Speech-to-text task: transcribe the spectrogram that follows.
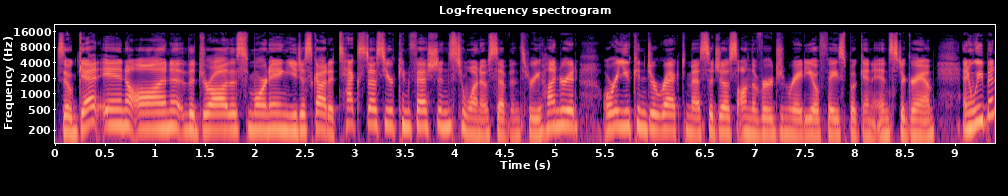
So get in on the draw this morning. You just got to text us your confessions to 107300 or you can direct message us on the Virgin Radio Facebook and Instagram. And we've been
